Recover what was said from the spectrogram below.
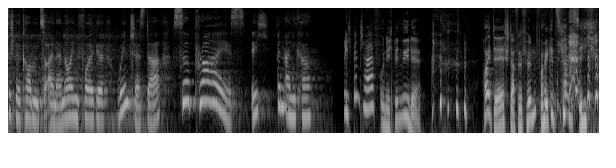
herzlich willkommen zu einer neuen Folge Winchester Surprise. Ich bin Annika. Ich bin Jeff. Und ich bin müde. Heute Staffel 5, Folge 20.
